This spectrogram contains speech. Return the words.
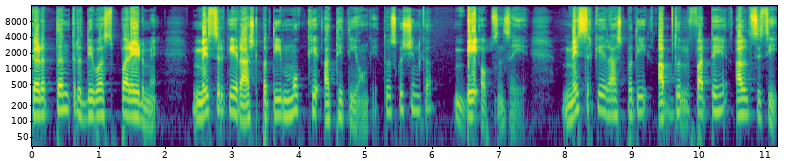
गणतंत्र दिवस परेड में मिस्र के राष्ट्रपति मुख्य अतिथि होंगे। तो इस क्वेश्चन का बे ऑप्शन सही है। मिस्र के राष्ट्रपति अब्दुल फतेह अल सिसी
